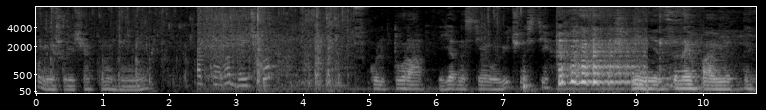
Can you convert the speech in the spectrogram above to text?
Помішуючи. Угу. Таку водичку. Скульптура єдності у вічності. Ні, це не пам'ятник.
